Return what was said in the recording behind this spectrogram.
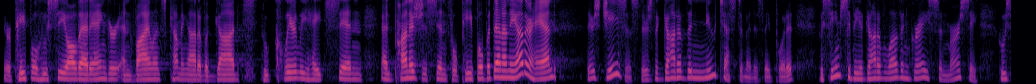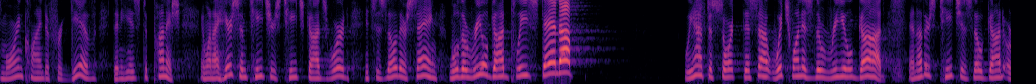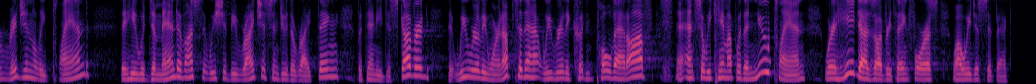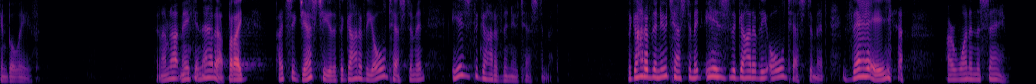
There are people who see all that anger and violence coming out of a God who clearly hates sin and punishes sinful people. But then on the other hand, there's Jesus. There's the God of the New Testament, as they put it, who seems to be a God of love and grace and mercy, who's more inclined to forgive than he is to punish. And when I hear some teachers teach God's word, it's as though they're saying, Will the real God please stand up? We have to sort this out. Which one is the real God? And others teach as though God originally planned that he would demand of us that we should be righteous and do the right thing, but then he discovered that we really weren't up to that. We really couldn't pull that off. And so we came up with a new plan where he does everything for us while we just sit back and believe. And I'm not making that up, but I, I'd suggest to you that the God of the Old Testament is the God of the New Testament. The God of the New Testament is the God of the Old Testament. They are one and the same.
